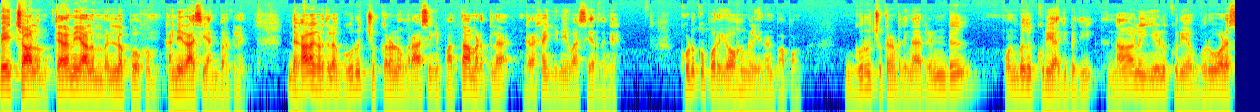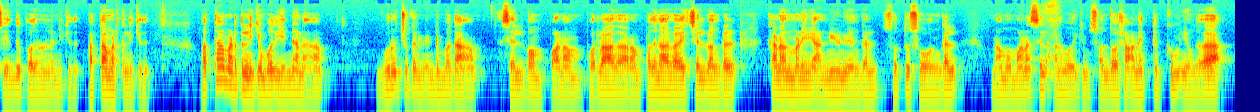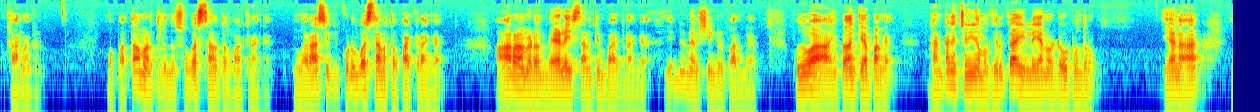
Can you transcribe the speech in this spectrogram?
பேச்சாலும் திறமையாலும் வெல்ல போகும் கன்னிராசி அன்பர்களே. இந்த காலகட்டத்தில் குரு சுக்கரன் உங்கள் ராசிக்கு பத்தாம் இடத்துல கிரக இணைவாக சேருதுங்க. கொடுக்க போகிற யோகங்கள் என்னென்னு பார்ப்போம். குரு சுக்கரன் பார்த்திங்கன்னா ரெண்டு ஒன்பதுக்குரிய அதிபதி நாலு ஏழுக்குரிய குருவோடு சேர்ந்து பதினொன்றில் நிற்கிது பத்தாம் இடத்துல நிற்குது பத்தாம் இடத்துல நிற்கும் போது என்னென்னா குரு சுக்கரன் ரெண்டுமே தான் செல்வம் பணம் பொருளாதாரம் பதினாறு வகை செல்வங்கள் கணவன் மனைவி அந்யுன்யங்கள் சொத்து சுகங்கள் நம்ம மனசில் அனுபவிக்கும் சந்தோஷம் அனைத்துக்கும் இவங்க தான் காரணங்கள். உங்கள் பத்தாம் இடத்துல இருந்து சுகஸ்தானத்தை பார்க்குறாங்க. உங்கள் ராசிக்கு குடும்பஸ்தானத்தை பார்க்குறாங்க. ஆறாம் இடம் வேலை ஸ்தானத்தையும் பார்க்குறாங்க. என்னென்ன விஷயங்கள் பாருங்கள் பொதுவாக இப்போ தான் கேட்பாங்க. கண்டகச்சனி நமக்கு இருக்கா இல்லையான்னு ஒரு டவுட் வந்துடும் ஏன்னா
